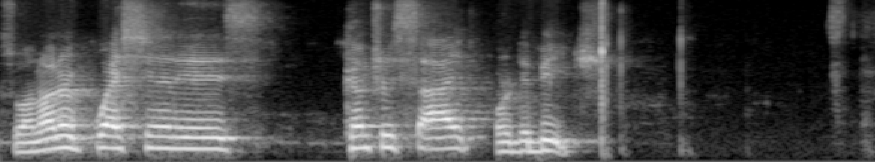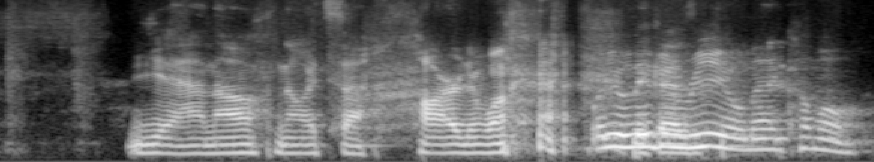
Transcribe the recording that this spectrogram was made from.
So another question is countryside or the beach? Yeah, now now it's a hard one. But you live in Rio, man. Come on.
